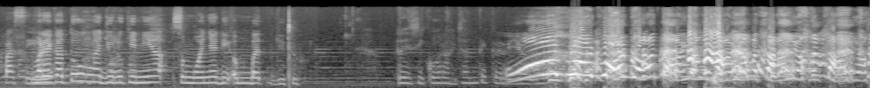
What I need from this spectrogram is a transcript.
Apa sih? mereka tuh ngejulukinnya semuanya diembat gitu. Resiko orang cantik kali ya. Oh, aduh, aduh, tayang, tayang, tayang, tayang.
